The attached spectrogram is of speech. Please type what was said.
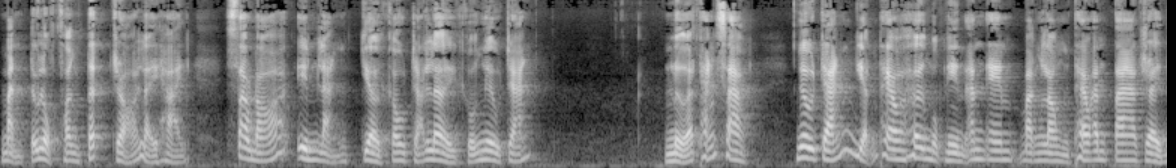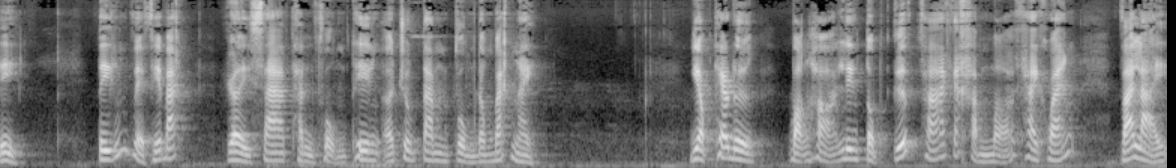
Mạnh Tử Lục phân tích rõ lợi hại, sau đó im lặng chờ câu trả lời của Ngưu Tráng. Nửa tháng sau, Ngưu Tráng dẫn theo hơn một nghìn anh em bằng lòng theo anh ta rời đi. Tiến về phía Bắc, rời xa thành Phụng Thiên ở trung tâm vùng Đông Bắc này. Dọc theo đường, bọn họ liên tục cướp phá các hầm mỏ khai khoáng, vả lại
